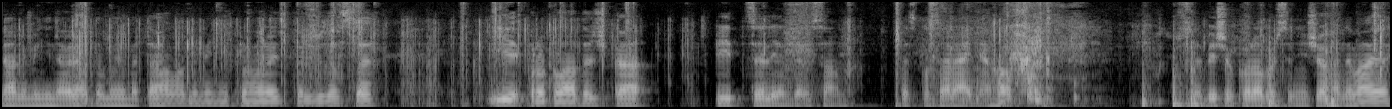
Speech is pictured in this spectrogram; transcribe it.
Алюміній навряд, думаю, метал алюміній прогорить, скоріш за все. І прокладочка під циліндр сам. Безпосередньо. Гоп. Все, більше в коробочці нічого немає.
